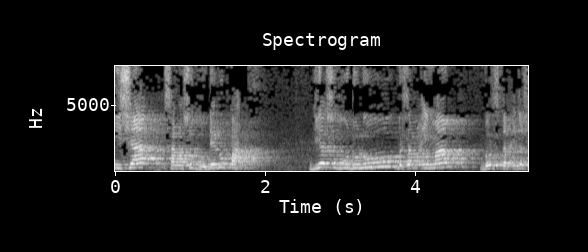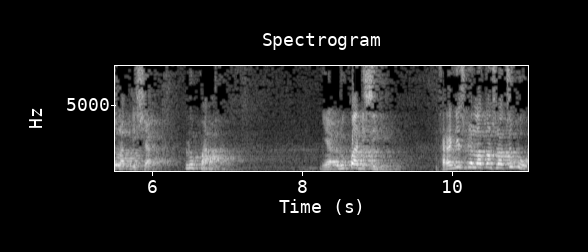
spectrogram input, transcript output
Isya sama subuh dia lupa dia subuh dulu bersama imam, baru setelah itu sholat isya. Lupa. Ya, lupa di sini. Karena dia sudah lakukan sholat subuh,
